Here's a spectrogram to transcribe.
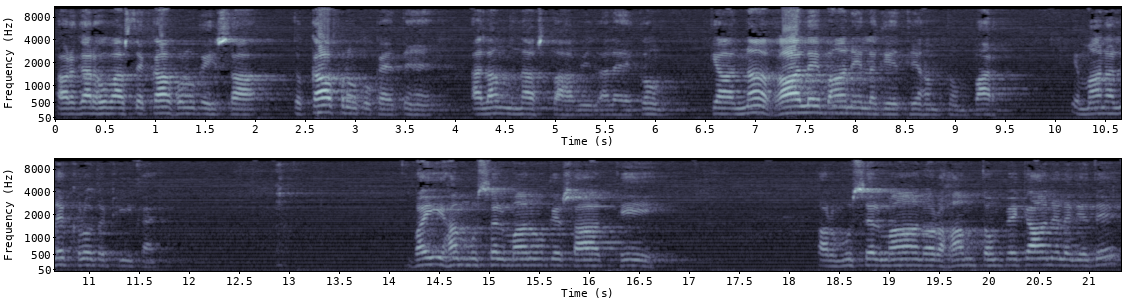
اور اگر ہو واسطے کافروں کے حصہ، تو کافروں کو کہتے ہیں علم ناستحوید علیکم۔ کیا نہ غالب آنے لگے تھے ہم تم پر۔ یہ معنی لکھ لو تو ٹھیک ہے۔ بھائی ہم مسلمانوں کے ساتھ تھے اور مسلمان اور ہم تم پہ کیا آنے لگے تھے؟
